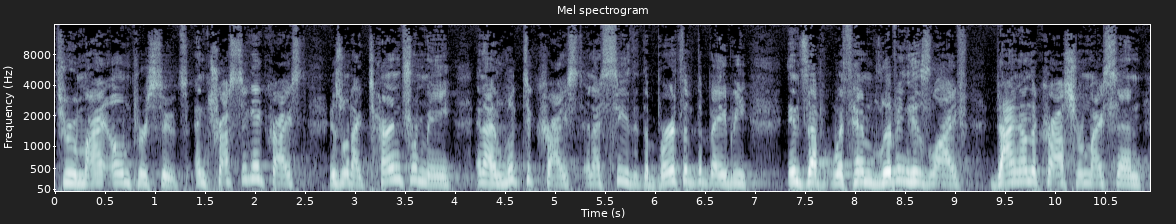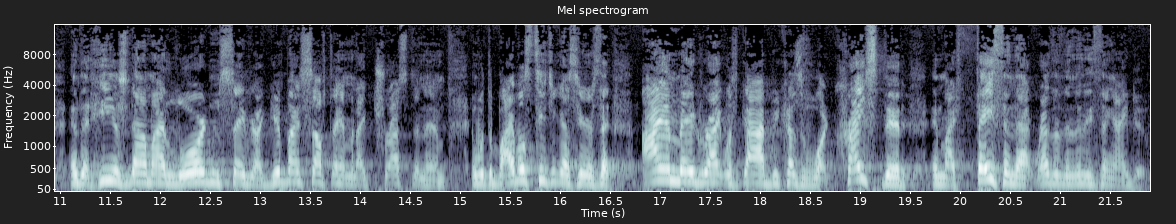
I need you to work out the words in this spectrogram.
through my own pursuits. And trusting in Christ is when I turn from me and I look to Christ and I see that the birth of the baby ends up with him living his life, dying on the cross for my sin, and that he is now my Lord and Savior. I give myself to him and I trust in him. And what the Bible's teaching us here is that I am made right with God because of what Christ did and my faith in that rather than anything I do.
